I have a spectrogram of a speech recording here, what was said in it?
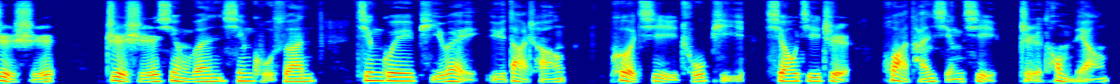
枳实。枳实性温，辛苦酸，经归脾胃与大肠，破气除痞，消积滞，化痰行气，止痛凉。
